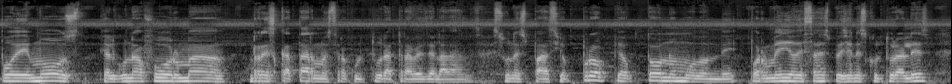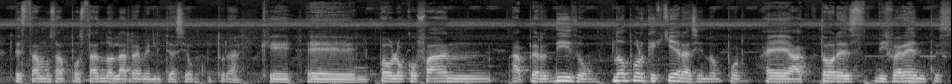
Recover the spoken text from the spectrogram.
podemos de alguna forma rescatar nuestra cultura a través de la danza. Es un espacio propio, autónomo, donde por medio de estas expresiones culturales estamos apostando a la rehabilitación cultural, que el pueblo cofán ha perdido, no porque quiera, sino por eh, actores diferentes.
